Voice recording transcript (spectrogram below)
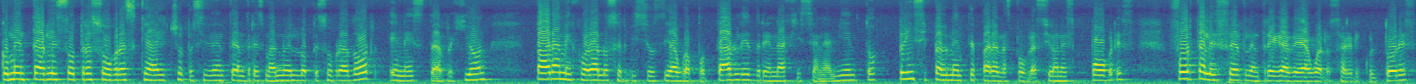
comentarles otras obras que ha hecho el presidente Andrés Manuel López Obrador en esta región para mejorar los servicios de agua potable, drenaje y saneamiento, principalmente para las poblaciones pobres, fortalecer la entrega de agua a los agricultores,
